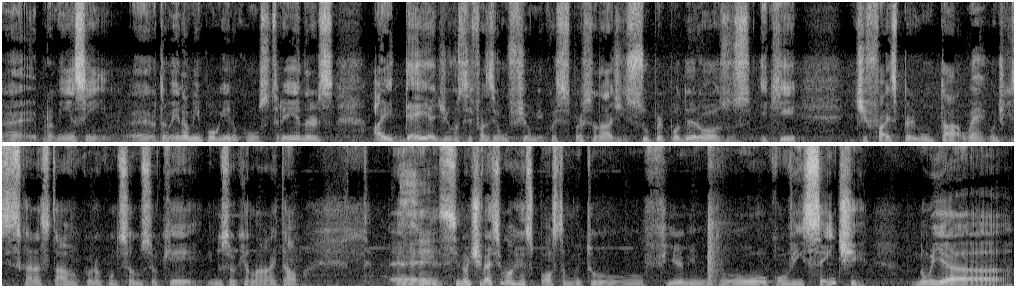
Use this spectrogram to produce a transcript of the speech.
É, para mim, assim, é, eu também não me empolguei com os trailers. A ideia de você fazer um filme com esses personagens super poderosos e que te faz perguntar, ué, onde que esses caras estavam quando aconteceu não sei o que, e não sei o que lá e tal. É, se não tivesse uma resposta muito firme, muito convincente, não ia,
